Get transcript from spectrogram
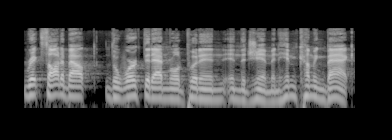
Rick thought about the work that Admiral had put in in the gym and him coming back.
